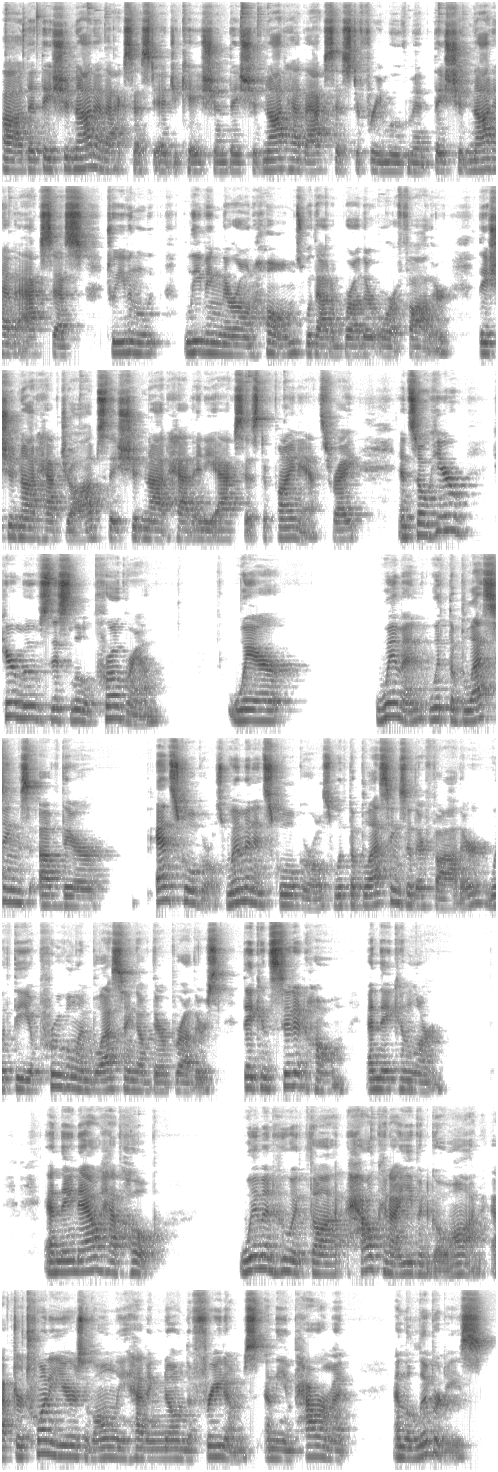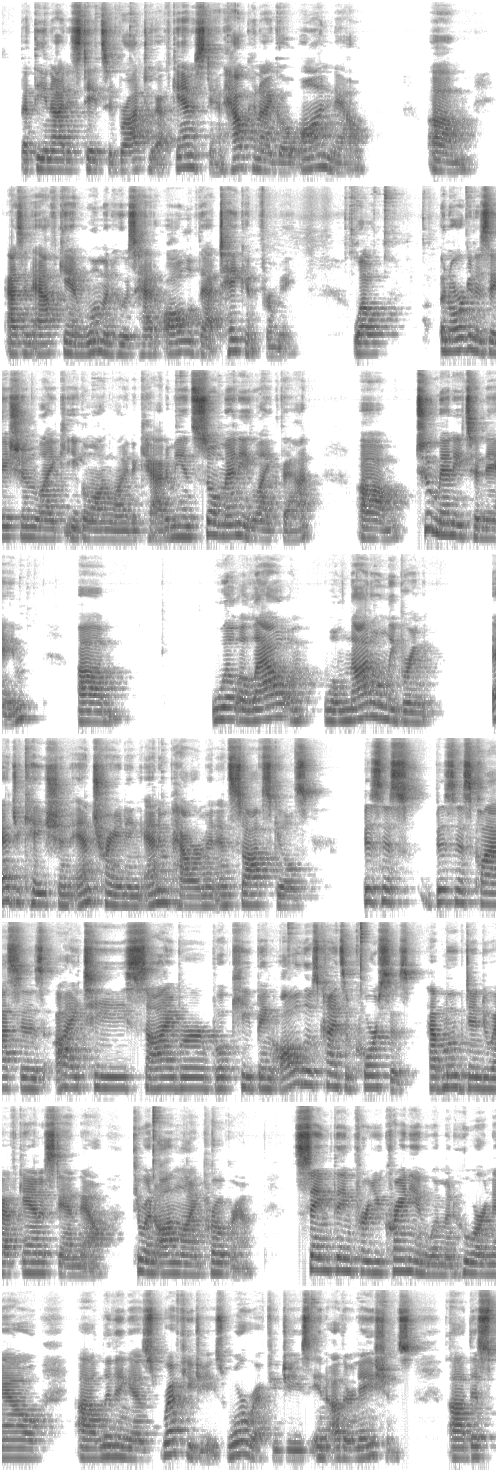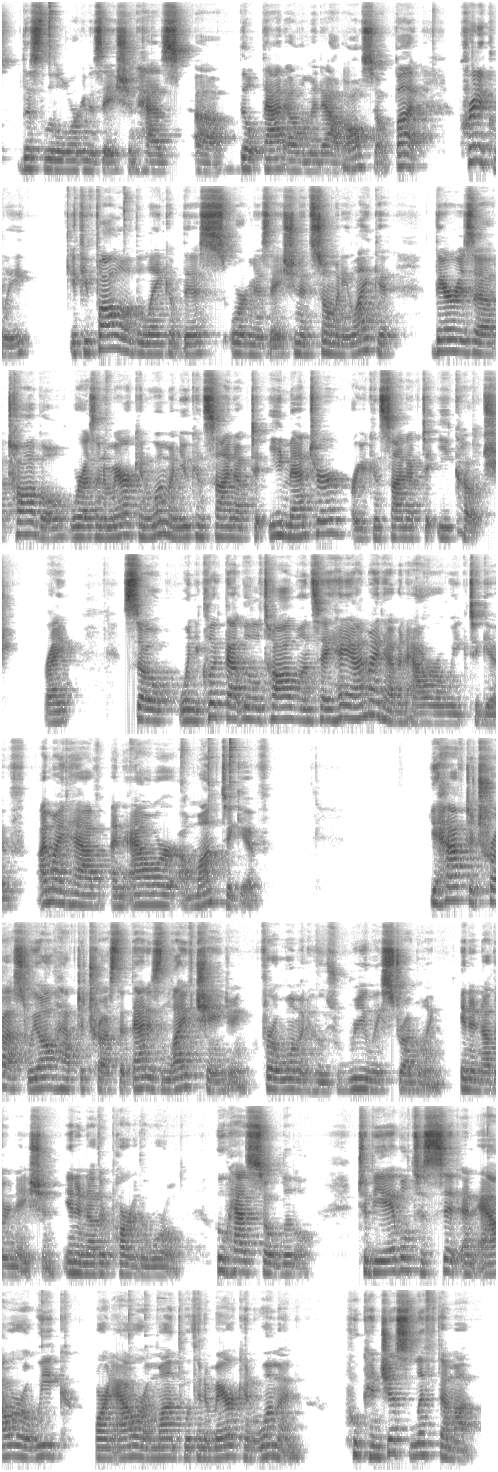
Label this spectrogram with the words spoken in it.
uh, that they should not have access to education, they should not have access to free movement, they should not have access to even leaving their own homes without a brother or a father, they should not have jobs, they should not have any access to finance, right? And so here, here moves this little program where women, with the blessings of their and schoolgirls, women and schoolgirls, with the blessings of their father, with the approval and blessing of their brothers, they can sit at home and they can learn. And they now have hope. Women who had thought, how can I even go on? After 20 years of only having known the freedoms and the empowerment and the liberties that the United States had brought to Afghanistan, how can I go on now um, as an Afghan woman who has had all of that taken from me? Well, an organization like Eagle Online Academy and so many like that, um, too many to name, um, will allow, um, will not only bring education and training and empowerment and soft skills business business classes, IT, cyber, bookkeeping, all those kinds of courses have moved into Afghanistan now through an online program. Same thing for Ukrainian women who are now uh, living as refugees, war refugees in other nations. Uh, this this little organization has uh, built that element out also. But critically, if you follow the link of this organization and so many like it, there is a toggle where as an American woman, you can sign up to e-mentor or you can sign up to e-coach, right? So when you click that little toggle and say, hey, I might have an hour a week to give, I might have an hour a month to give, you have to trust, we all have to trust that that is life changing for a woman who's really struggling in another nation, in another part of the world, who has so little. To be able to sit an hour a week or an hour a month with an American woman who can just lift them up,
